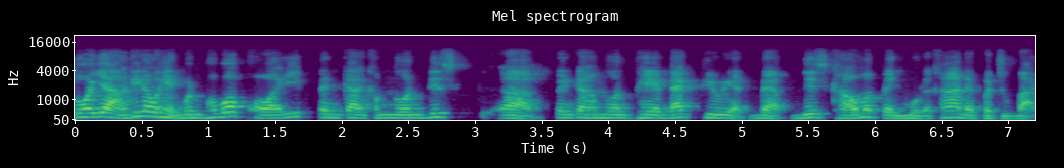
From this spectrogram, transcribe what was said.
ตัวอย่างที่เราเห็นบน powerpoint เป็นการคำนวณ dis เอ่อเป็นการคำนวณ payback period แบบ discount มาเป็นมูลค่าในปัจจุบัน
